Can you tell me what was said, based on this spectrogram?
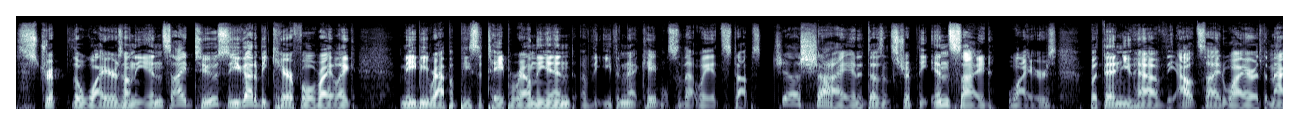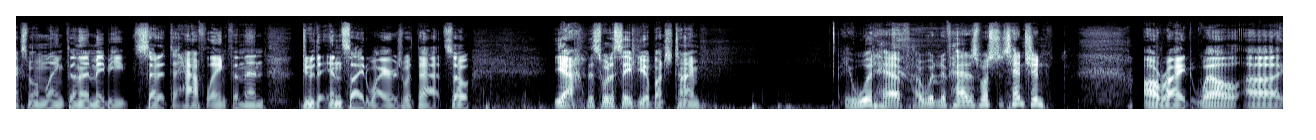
strip the wires on the inside too. So you got to be careful, right? Like maybe wrap a piece of tape around the end of the Ethernet cable so that way it stops just shy and it doesn't strip the inside wires. But then you have the outside wire at the maximum length, and then maybe set it to half length, and then do the inside wires with that. So yeah, this would have saved you a bunch of time. It would have. I wouldn't have had as much attention. All right. Well, uh,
